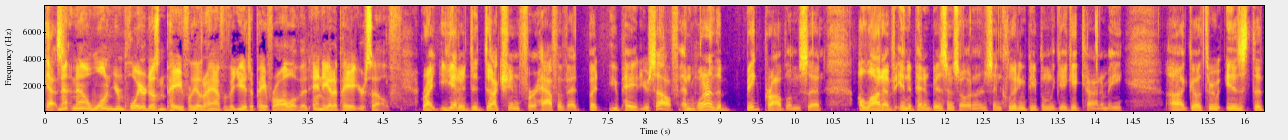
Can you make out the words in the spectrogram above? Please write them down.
Yes. Now, now, one, your employer doesn't pay for the other half of it. You have to pay for all of it, and you got to pay it yourself. Right. You get a deduction for half of it, but you pay it yourself. And one of the big problems that a lot of independent business owners, including people in the gig economy, uh, go through is that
